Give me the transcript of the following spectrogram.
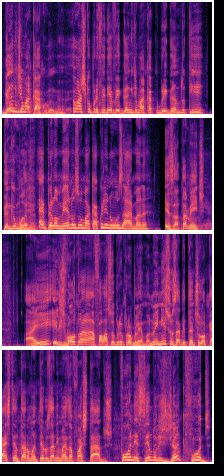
Gangue de macaco. Eu acho que eu preferia ver gangue de macaco brigando do que gangue humana. É, pelo menos o macaco ele não usa arma, né? Exatamente. Aí eles voltam a, a falar sobre o problema. No início, os habitantes locais tentaram manter os animais afastados, fornecendo-lhes junk food.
